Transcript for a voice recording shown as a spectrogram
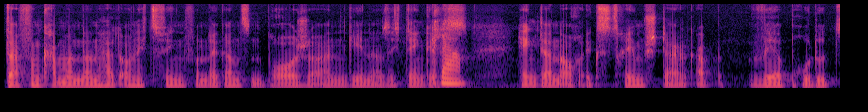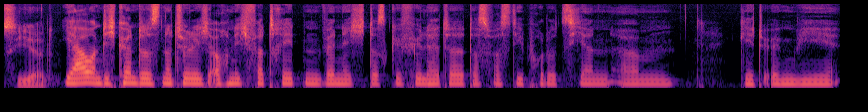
Davon kann man dann halt auch nicht zwingend von der ganzen Branche angehen. Also ich denke, Klar. das hängt dann auch extrem stark ab, wer produziert. Ja, und ich könnte das natürlich auch nicht vertreten, wenn ich das Gefühl hätte, das, was die produzieren, ähm, geht irgendwie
